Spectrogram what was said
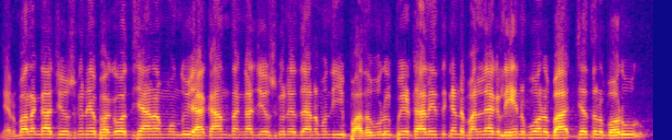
నిర్మలంగా చేసుకునే భగవద్ధ్యానం ముందు ఏకాంతంగా చేసుకునే దాని ముందు ఈ పదవులు పీఠాలు. ఎందుకంటే పని లేక లేనిపోని బాధ్యతలు బరువులు.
